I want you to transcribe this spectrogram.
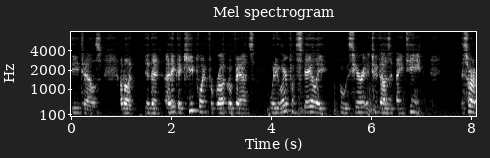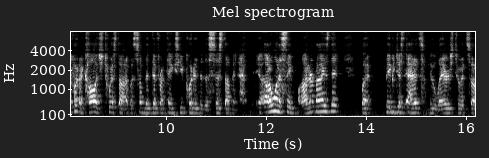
details, about, and then I think the key point for Bronco fans, what he learned from Staley, who was here in 2019, is sort of putting a college twist on it with some of the different things he put into the system. And I don't want to say modernized it, but maybe just added some new layers to it. So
